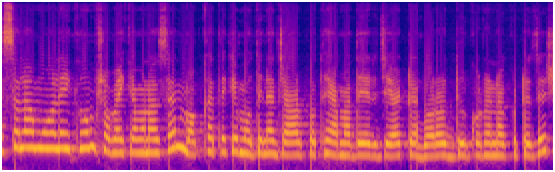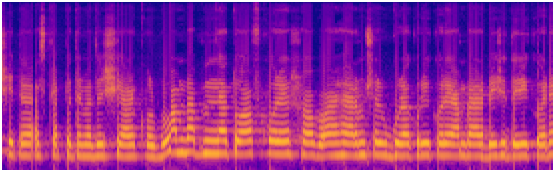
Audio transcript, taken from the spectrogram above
আসসালামু আলাইকুম, সবাই কেমন আছেন? মক্কা থেকে মদিনা যাওয়ার পথে আমাদের যে একটা বড় দুর্ঘটনা ঘটেছে, সেটা আজকে আপনাদের মাঝে শেয়ার করব। আমরা তোয়াফ করে সব হ্যারাম শরীফ ঘোরাঘুরি করে আমরা বেশি দেরি করে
